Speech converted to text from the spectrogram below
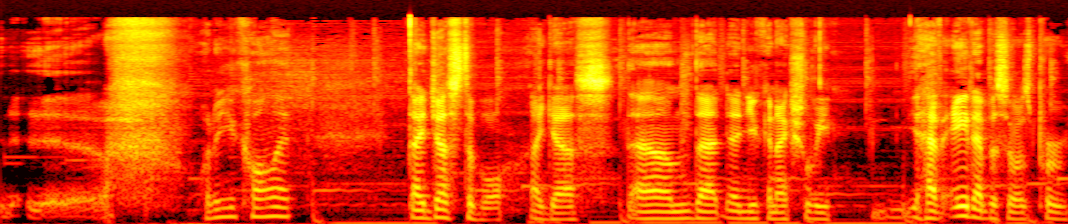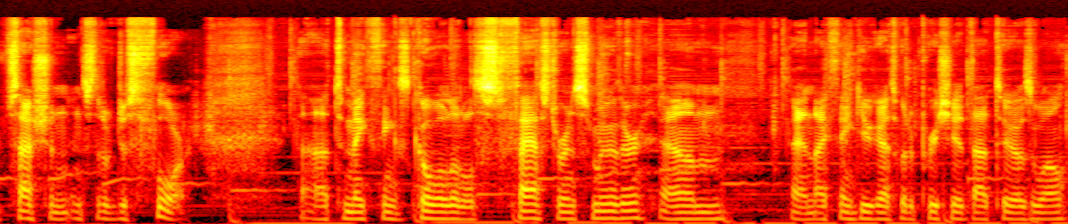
uh, what do you call it? Digestible, I guess. Um, that, that you can actually have eight episodes per session instead of just four uh, to make things go a little faster and smoother. Um, and I think you guys would appreciate that too as well.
